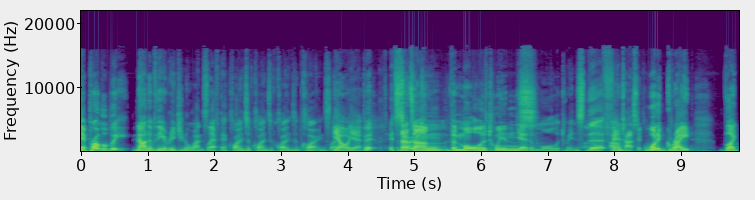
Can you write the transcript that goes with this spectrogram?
they're probably none of the original ones left. They're clones of clones of clones of clones. Like, yeah, oh yeah, But it's that's so um the Mauler twins. yeah, the Mauler twins. The um, fantastic. what a great like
